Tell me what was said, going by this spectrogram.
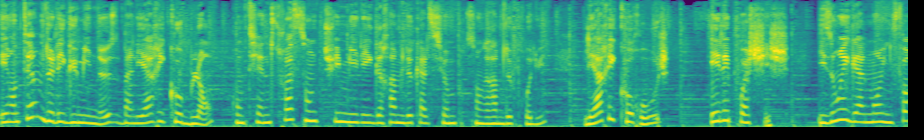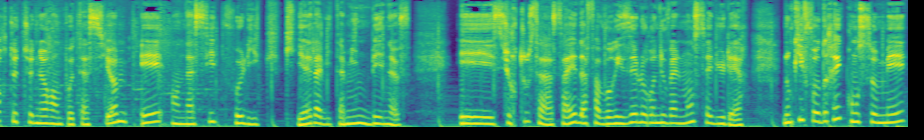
Et en termes de légumineuses, ben, les haricots blancs contiennent 68 mg de calcium pour 100 g de produit. Les haricots rouges et les pois chiches. Ils ont également une forte teneur en potassium et en acide folique, qui est la vitamine B9. Et surtout, ça, ça aide à favoriser le renouvellement cellulaire. Donc, il faudrait consommer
